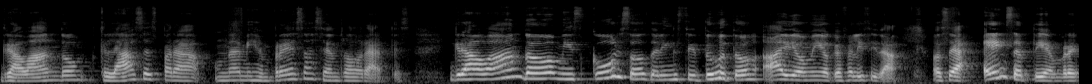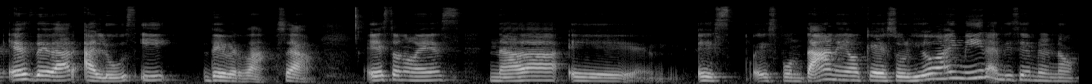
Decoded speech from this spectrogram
grabando clases para una de mis empresas, Centro Adorartes, grabando mis cursos del instituto. Ay, Dios mío, qué felicidad. O sea, en septiembre es de dar a luz y de verdad, o sea, esto no es nada eh, espontáneo que surgió, ay mira, en diciembre no.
